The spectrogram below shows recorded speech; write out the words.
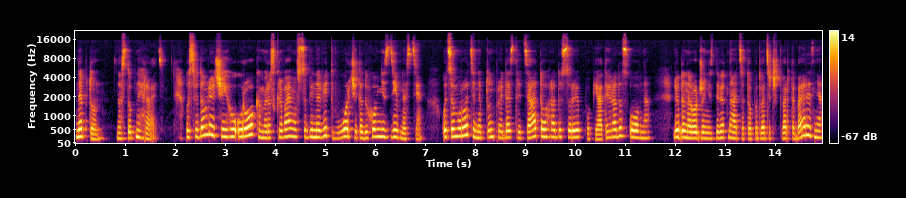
Нептун наступний гравець. Усвідомлюючи його уроки, ми розкриваємо в собі нові творчі та духовні здібності. У цьому році Нептун пройде з 30 градусу риб по 5 градус Овна. Люди, народжені з 19 по 24 березня,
